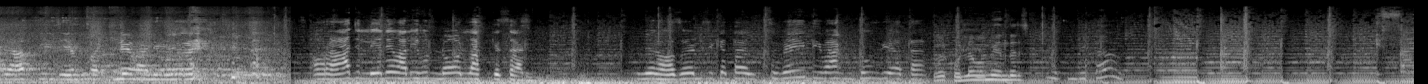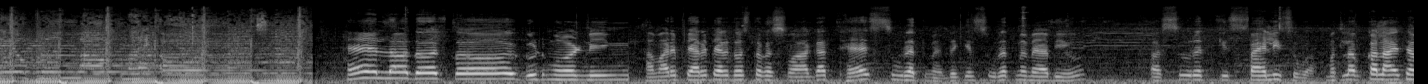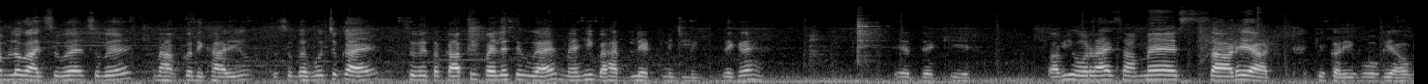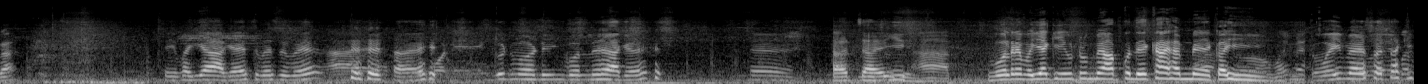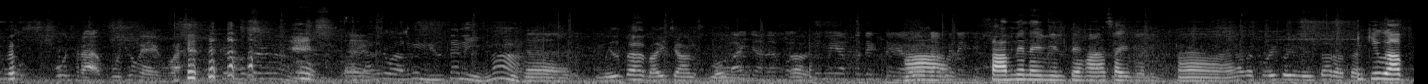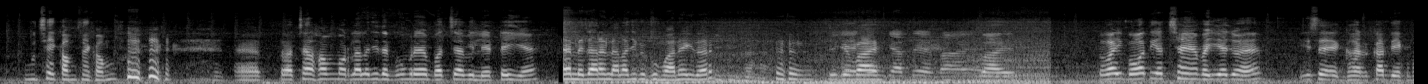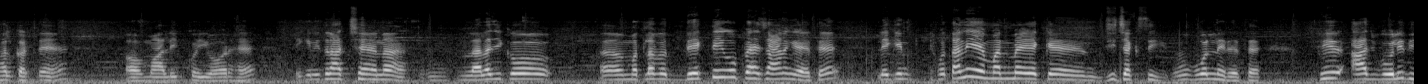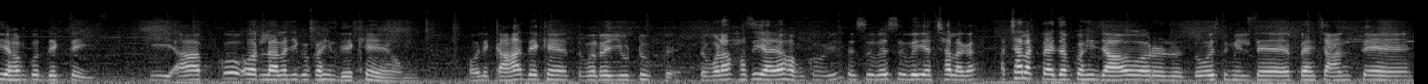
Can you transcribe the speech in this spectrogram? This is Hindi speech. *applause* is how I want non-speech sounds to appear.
आज आपकी जेब फटने वाली है। और आज लेने वाली हूँ नौ लाख की साड़ी। मेरा हस्बैंड जी कहता है सुबह ही दिमाग घूम गया था। खोलना मम्मी अंदर से। दिखाओ हेलो दोस्तों गुड मॉर्निंग हमारे प्यारे प्यारे दोस्तों का स्वागत है सूरत में। देखिए सूरत में मैं अभी हूँ। और सूरत की पहली सुबह। मतलब कल आए थे हम लोग आज सुबह सुबह मैं आपको दिखा रही हूँ। तो सुबह हो चुका है। सुबह तो काफ़ी पहले से हुआ है। मैं ही बाहर लेट निकली। देख रहे हैं? ये देखिए। तो अभी हो रहा है समय साढ़े आठ के करीब हो गया होगा। ये भैया आ गए सुबह सुबह। गुड मॉर्निंग *laughs* बोलने आ गए। हाँ। अच्छा ये बोल रहे भैया कि यूट्यूब में आपको देखा है हमने कहीं? तो वही मैं सोचा कि मैं मिलता नहीं है ना हाँ, मिलता है बाई चांस हाँ सामने नहीं मिलते हाँ सही बोली। हाँ। कोई कोई मिलता रहता थैंक यू आप पूछे कम से कम? *laughs* तो अच्छा हम और लाला जी तक घूम रहे हैं बच्चे अभी लेटे ही हैं। ले जा रहे हैं लाला जी को घुमाने इधर। *laughs* ठीक है बाय बाय बाय तो भाई बहुत ही अच्छे हैं भैया जो है इसे घर का देखभाल करते हैं और मालिक कोई और है। लेकिन इतना अच्छे है ना लाला जी को अ, मतलब देखते ही वो पहचान गए थे लेकिन होता नहीं है मन में एक झिझक सी वो बोल नहीं रहे थे। फिर आज बोली दिए हमको देखते ही कि आपको और लाला जी को कहीं देखे हैं हम। बोले कहाँ देखे हैं तो बोल रहे यूट्यूब पे। तो बड़ा हँसी आया हमको भी। तो सुबह सुबह ही अच्छा लगा। अच्छा लगता है जब कहीं जाओ और दोस्त मिलते हैं, पहचानते हैं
